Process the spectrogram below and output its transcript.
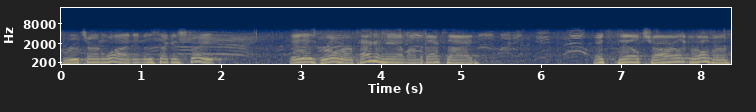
through turn one into the second straight. It is Grover. Packenham on the backside. It's still Charlie Grover.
